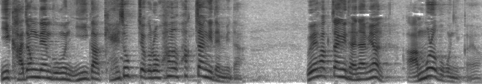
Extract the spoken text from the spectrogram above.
이 가정된 부분 2가 계속적으로 확장이 됩니다. 왜 확장이 되냐면 안 물어보고니까요.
